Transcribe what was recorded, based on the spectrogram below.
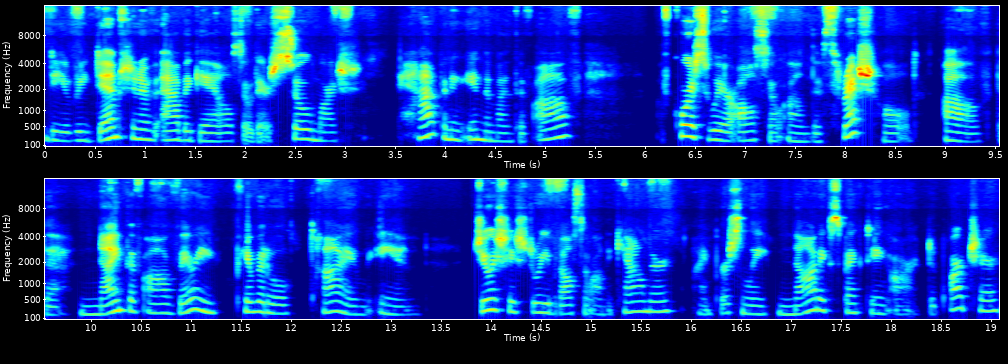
the redemption of Abigail. So there's so much happening in the month of Av. Of course, we are also on the threshold of the ninth of Av, very pivotal time in Jewish history, but also on the calendar. I'm personally not expecting our departure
